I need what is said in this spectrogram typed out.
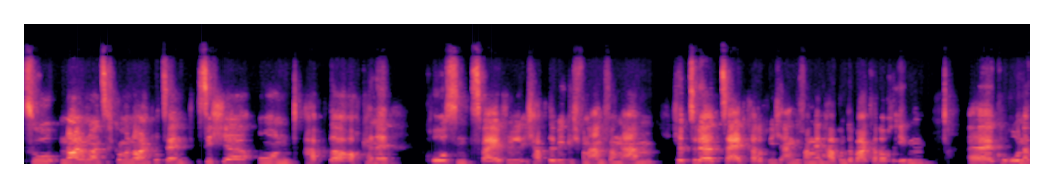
zu 99,9 Prozent sicher und habe da auch keine großen Zweifel. Ich habe da wirklich von Anfang an, ich habe zu der Zeit, gerade auch wie ich angefangen habe, und da war gerade auch eben äh, Corona,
